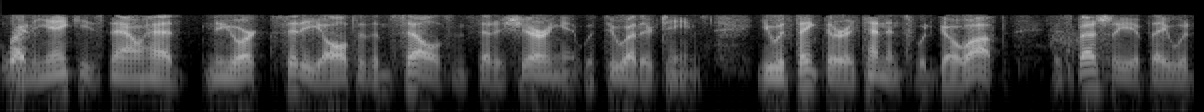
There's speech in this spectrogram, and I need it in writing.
when the Yankees now had New York City all to themselves instead of sharing it with two other teams. You would think their attendance would go up, especially if they would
